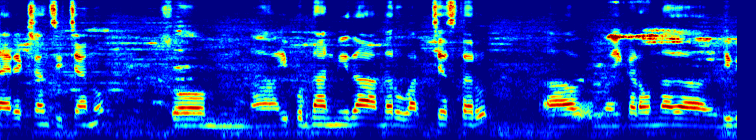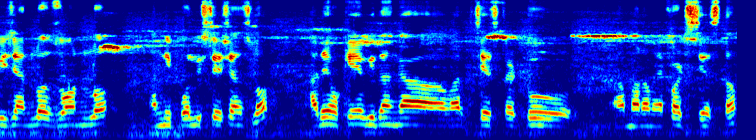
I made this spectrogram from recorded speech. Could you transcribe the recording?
డైరెక్షన్స్ ఇచ్చాను. సో ఇప్పుడు దాని మీద అందరూ వర్క్ చేస్తారు. ఇక్కడ ఉన్న డివిజన్లో జోన్లో అన్ని పోలీస్ స్టేషన్స్లో అదే ఒకే విధంగా వర్క్ చేసేటట్టు మనం ఎఫర్ట్స్ చేస్తాం.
